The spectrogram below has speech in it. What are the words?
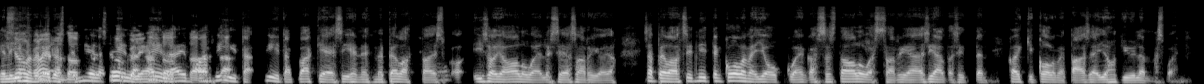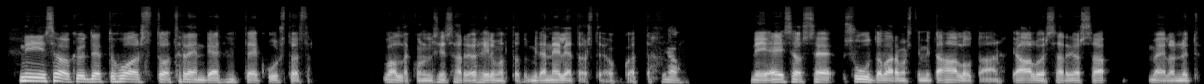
Eli Se on ihan aidosti totta. meillä, Se on meillä, ihan meillä ei totta, vaan että- riitä, riitä väkeä siihen, että me pelattaisiin isoja alueellisia sarjoja. Sä pelaat sitten niiden kolmen joukkueen kanssa sitä aluesarjaa ja sieltä sitten kaikki kolme pääsee johonkin ylemmäs vai? Niin, se on kyllä tietty huolestuttava trendi, että nyt ei 16 valtakunnallisiin sarjoihin ilmoittautu mitä 14 joukkuetta. Joo. Niin ei se ole se suunta varmasti, mitä halutaan. Ja aluesarjossa meillä on nyt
